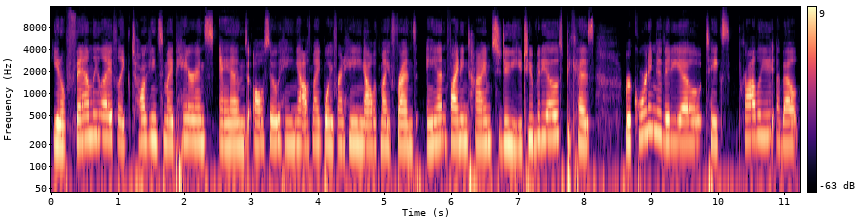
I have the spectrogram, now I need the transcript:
you know, family life, like talking to my parents and also hanging out with my boyfriend, hanging out with my friends, and finding time to do YouTube videos because recording a video takes probably about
